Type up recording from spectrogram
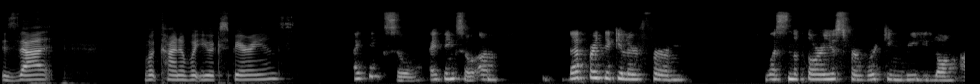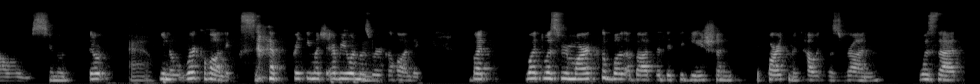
Is that what kind of what you experienced? I think so. I think so. Um that particular firm was notorious for working really long hours you know there oh. you know workaholics pretty much everyone was mm-hmm. workaholic but what was remarkable about the litigation department how it was run was that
